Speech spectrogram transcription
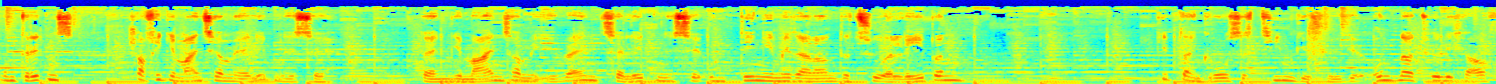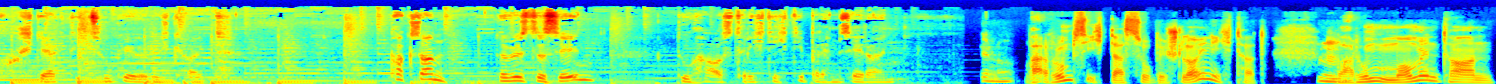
Und drittens, schaffe gemeinsame Erlebnisse. Denn gemeinsame Events, Erlebnisse und Dinge miteinander zu erleben, gibt ein großes Teamgefüge und natürlich auch stärkt die Zugehörigkeit. Pack's an, da wirst du sehen, du haust richtig die Bremse rein. Genau. Warum sich das so beschleunigt hat, mhm. warum momentan,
